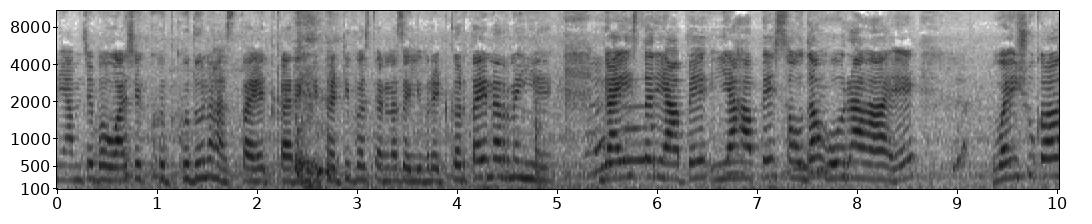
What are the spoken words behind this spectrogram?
आणि आमचे भाऊ असे खुदखुदून हसतायत कारण की थर्टी फर्स्ट त्यांना सेलिब्रेट करता येणार नाहीये. गाईस तर यहाँ पे यहाँ पे सौदा हो रहा है. वैशू का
